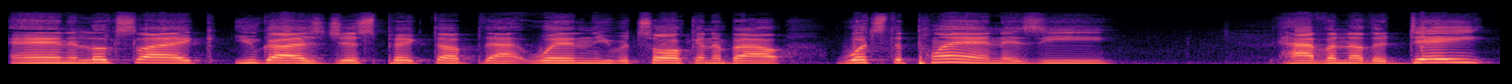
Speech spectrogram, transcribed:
And it looks like you guys just picked up that win you were talking about. What's the plan? Is he have another date?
